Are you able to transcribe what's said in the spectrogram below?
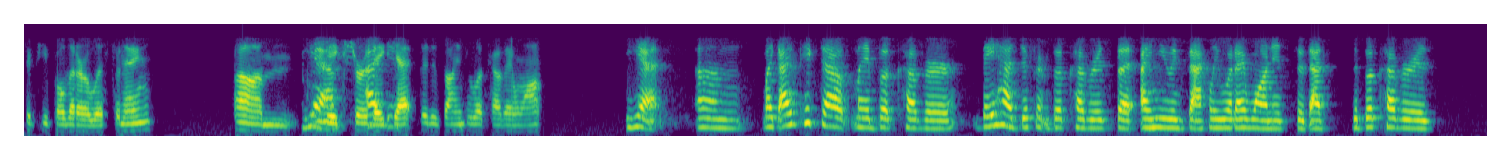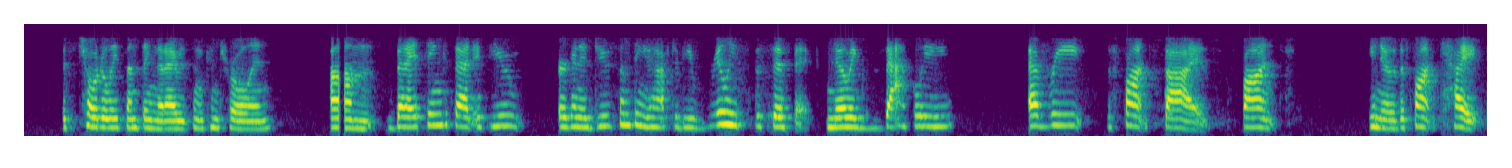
to people that are listening? Um yeah, to make sure they I, get the design to look how they want? Yes. Um like i picked out my book cover. They had different book covers but i knew exactly what i wanted so that's the book cover is is totally something that i was in control in. Um but i think that if you are going to do something you have to be really specific. Know exactly every the font size, font, you know, the font type,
